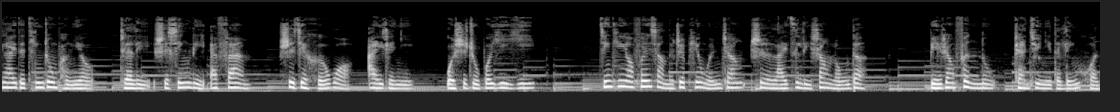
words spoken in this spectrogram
亲爱的听众朋友，这里是心理 FM，世界和我爱着你，我是主播依依。今天要分享的这篇文章是来自李尚龙的，《别让愤怒占据你的灵魂》。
